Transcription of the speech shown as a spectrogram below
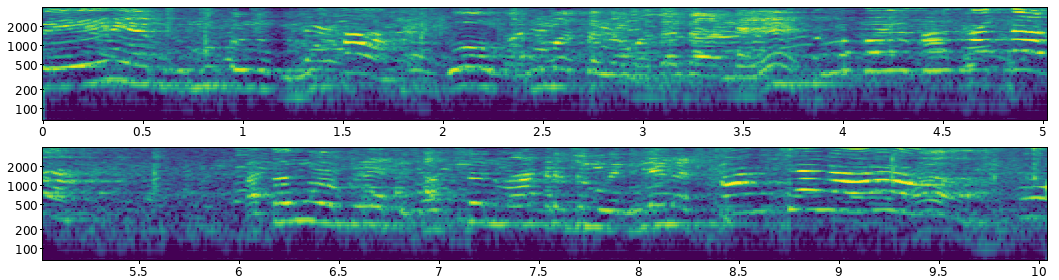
ಅವೇನೆ ತುಂಬಿಕೊಂಡು ತುಂಬುಕೊಂಡು ಓ ಮನ್ಮಥನ ಮತದಾನೆ ಅತನು ಒಬ್ಬನೇ ಸತ್ತನ್ನು ಮಾತ್ರ ತುಂಬ ಓ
